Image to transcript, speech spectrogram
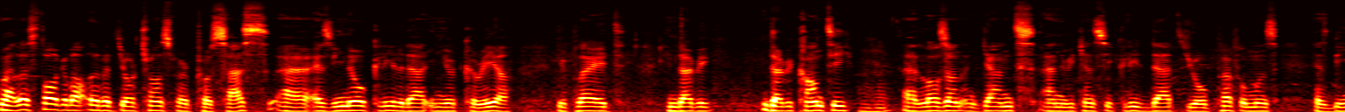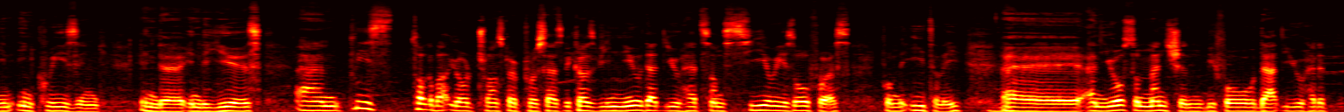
Well, let's talk about a little bit your transfer process. Uh, as we know clearly that in your career, you played in Derby, Derby County, uh, Lausanne, and Ghent, and we can see clearly that your performance has been increasing in the in the years. And please talk about your transfer process because we knew that you had some serious offers from the Italy, uh, and you also mentioned before that you had mm, a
